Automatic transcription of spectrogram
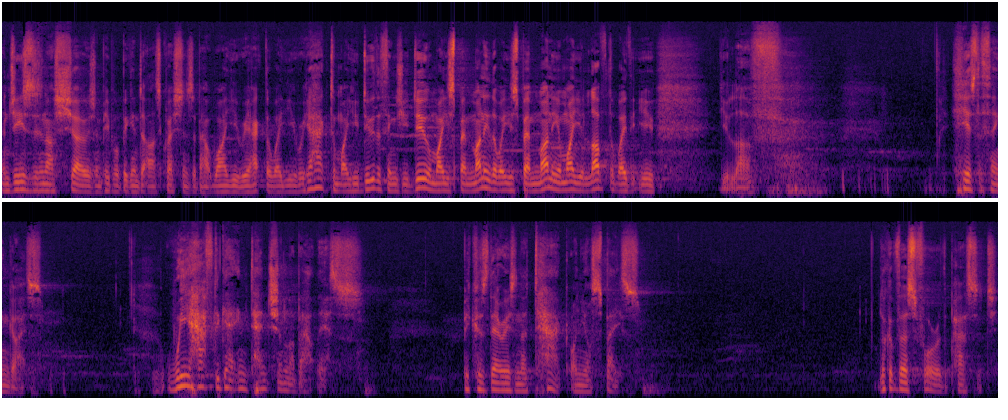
and Jesus in us shows, and people begin to ask questions about why you react the way you react, and why you do the things you do, and why you spend money the way you spend money, and why you love the way that you, you love. Here's the thing, guys. We have to get intentional about this because there is an attack on your space. Look at verse 4 of the passage.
